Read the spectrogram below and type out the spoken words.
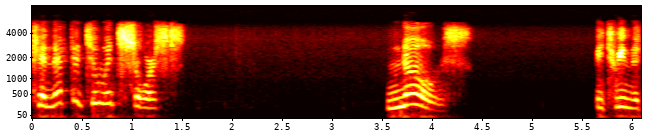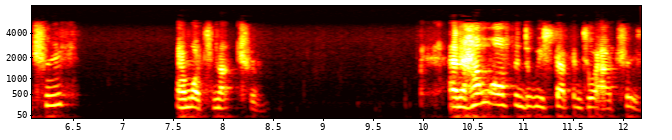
connected to its source knows between the truth and what's not true. And how often do we step into our truth?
